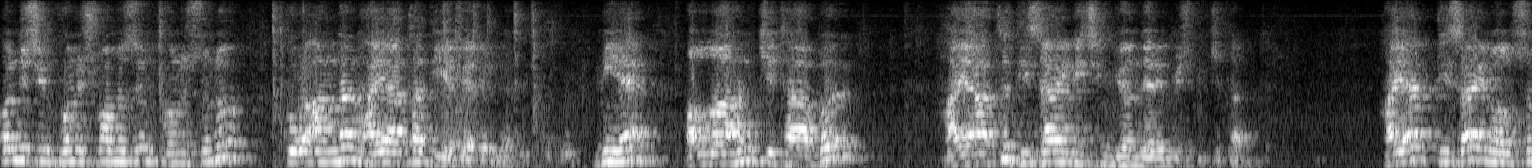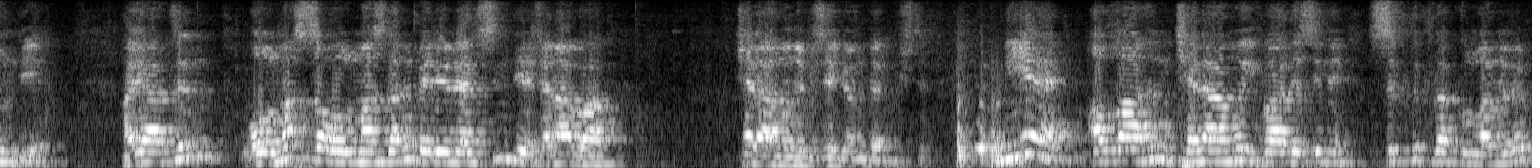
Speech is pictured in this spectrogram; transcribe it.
Onun için konuşmamızın konusunu Kur'an'dan hayata diye belirledik. Niye? Allah'ın kitabı hayatı dizayn için gönderilmiş bir kitaptır. Hayat dizayn olsun diye. Hayatın olmazsa olmazları belirlensin diye Cenab-ı Hak kelamını bize göndermiştir. Niye Allah'ın kelamı ifadesini sıklıkla kullanırım?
